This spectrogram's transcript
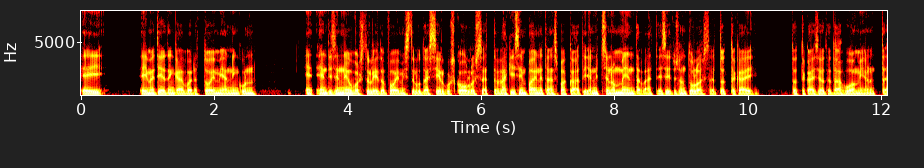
ei, ei me tietenkään voida toimia niin kuin entisen Neuvostoliiton voimistelu- tai sirkuskouluissa, että väkisin painetaan spakaatin ja nyt sen on mentävä, että esitys on tulossa. Että totta kai, totta kai se otetaan huomioon, että,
